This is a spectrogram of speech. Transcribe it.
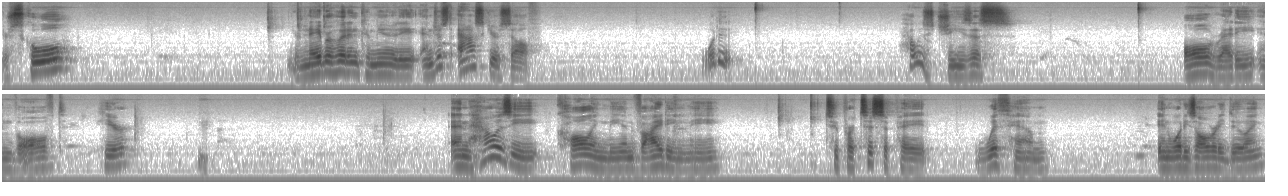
your school, your neighborhood and community, and just ask yourself what is, how is Jesus already involved here? And how is He calling me, inviting me to participate with Him in what He's already doing?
